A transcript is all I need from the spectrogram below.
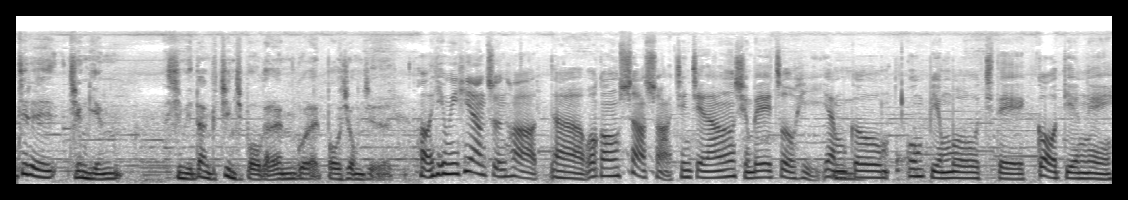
即个情形是咪当进一步甲咱过来补充一下？好，因为迄样阵哈，呃，我讲算算，真侪人想要做戏，也毋过我们并无一个固定的。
